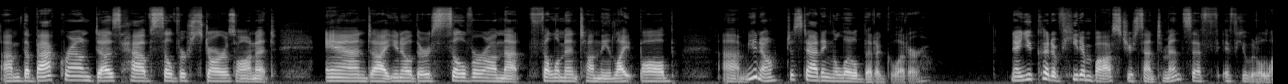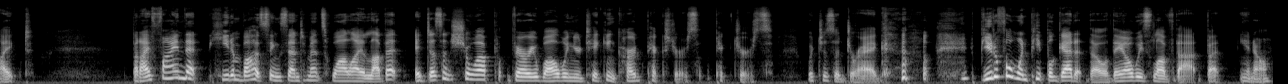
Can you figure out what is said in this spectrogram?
Um, the background does have silver stars on it. And, uh, you know, there's silver on that filament on the light bulb. Um, you know, just adding a little bit of glitter. Now you could have heat embossed your sentiments if, if you would have liked. But I find that heat embossing sentiments, while I love it, it doesn't show up very well when you're taking card pictures, pictures, which is a drag. Beautiful when people get it though. They always love that. But, you know,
